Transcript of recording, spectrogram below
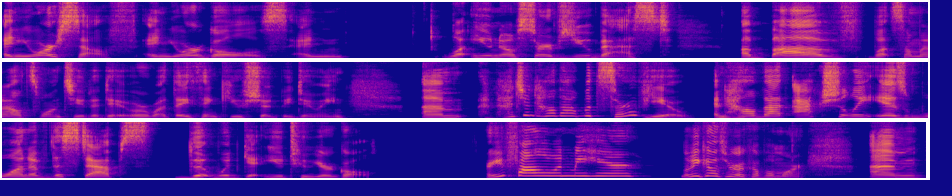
and yourself and your goals and what you know serves you best above what someone else wants you to do or what they think you should be doing um, imagine how that would serve you and how that actually is one of the steps that would get you to your goal. Are you following me here? Let me go through a couple more. Um,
